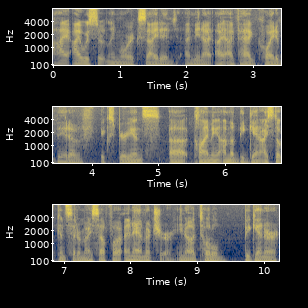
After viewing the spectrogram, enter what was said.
I, I was certainly more excited. I mean, I, I, I've had quite a bit of experience uh, climbing. I'm a beginner. I still consider myself a, an amateur, you know, a total beginner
